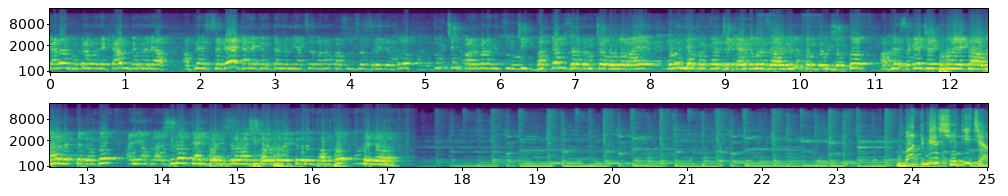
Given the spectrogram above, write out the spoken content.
कानाकोपऱ्यामध्ये काम करणाऱ्या आपल्या सगळ्या कार्यकर्त्यांना मी याचं मनापासूनच श्रेय देतो. तुमची पाठबळ आणि तुमची भक्कम सर आमच्या बरोबर आहे. म्हणून या प्रकारच्या कार्यक्रमाचं आयोजन आपण करू शकतो. आपल्या सगळ्यांचे पुन्हा एकदा आभार व्यक्त करतो आणि आपला आशीर्वाद कायम पाहिजे भावना व्यक्त करून थांबतो. धन्यवाद. बातम्या शेतीच्या.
